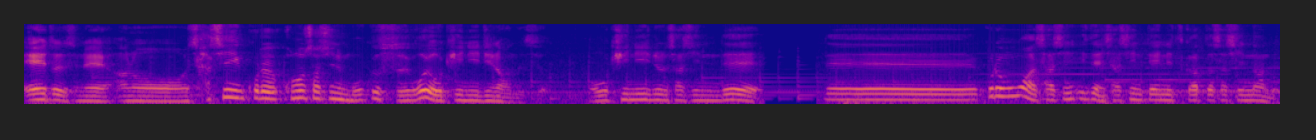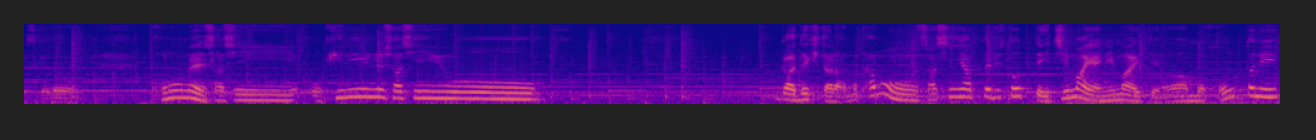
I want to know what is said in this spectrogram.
えーとですね、あの写真、これ、この写真、僕、すごいお気に入りなんですよ。お気に入りの写真で、で、これもまあ写真、以前写真展に使った写真なんですけど、このね、写真、お気に入りの写真を、ができたら、まあ、多分写真やってる人って1枚や2枚っていうのは、もう本当に、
